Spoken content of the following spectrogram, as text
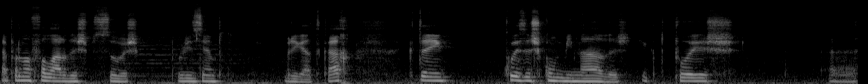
Já para não falar das pessoas, por exemplo, obrigado carro, que têm coisas combinadas e que depois, uh,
